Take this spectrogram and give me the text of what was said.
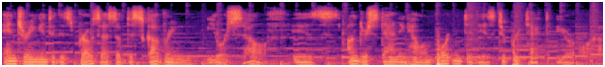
entering into this process of discovering yourself is understanding how important it is to protect your aura,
